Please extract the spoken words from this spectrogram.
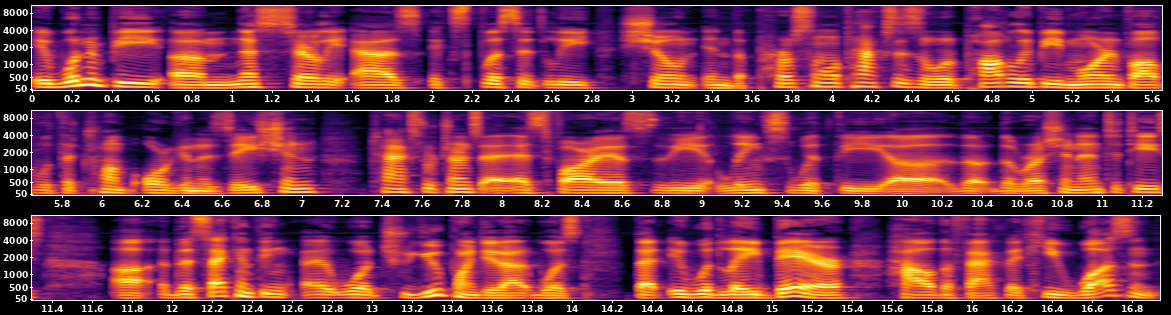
it wouldn't be um, necessarily as explicitly shown in the personal taxes. It would probably be more involved with the Trump organization tax returns as far as the links with the uh, the, the, Russian entities. Uh, the second thing, what you pointed out, was that it would lay bare how the fact that he wasn't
